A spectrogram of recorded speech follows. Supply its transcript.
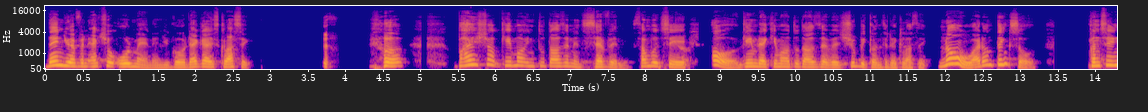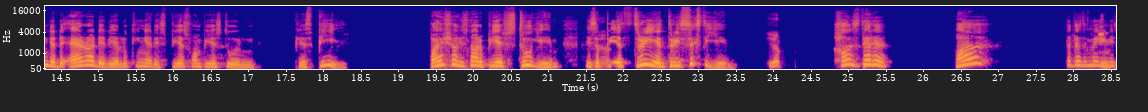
Then you have an actual old man, and you go, that guy is classic. Bioshock came out in 2007. Some would say, Yeah. Oh, a game that came out 2007 should be considered classic. No, I don't think so. Considering that the era that they are looking at is PS1, PS2, and PSP. Bioshock is not a PS2 game, it's a Yeah. PS3 and 360 game. Yep. How is that a huh? That doesn't make any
